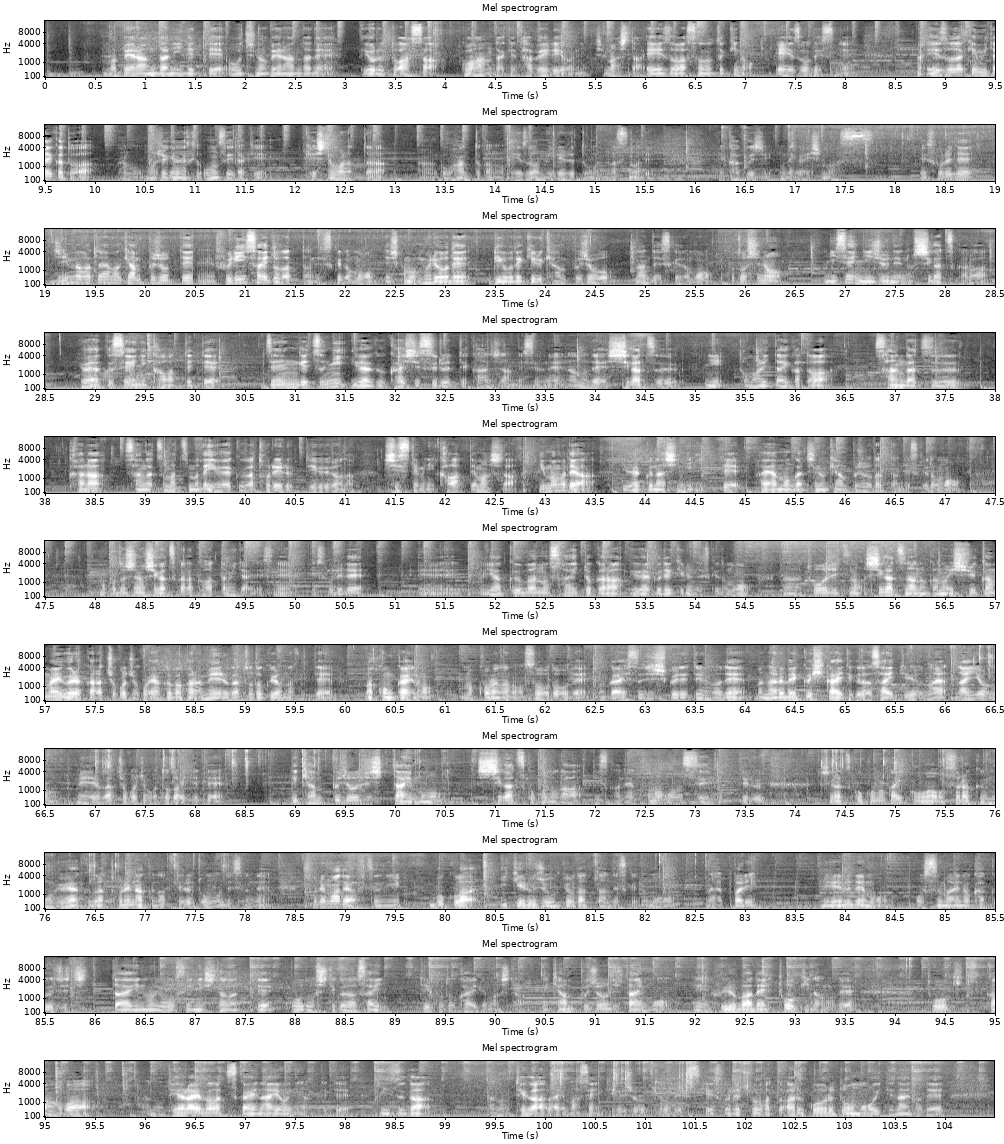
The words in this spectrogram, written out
まあ、ベランダに出てお家のベランダで夜と朝ご飯だけ食べるようにしました。映像はその時の映像ですね、まあ映像だけ見たい方はあの申し訳ないですけど音声だけ消してもらったらあご飯とかの映像は見れると思いますので各自お願いします。それで神馬形山キャンプ場ってフリーサイトだったんですけどもしかも無料で利用できるキャンプ場なんですけども今年の2020年の4月から予約制に変わってて前月に予約開始するって感じなんですよね。なので4月に泊まりたい方は3月から3月末まで予約が取れるっていうようなシステムに変わってました。今までは予約なしに行って早もん勝ちのキャンプ場だったんですけども今年の4月から変わったみたいですね。でそれで、えーと役場のサイトから予約できるんですけども当日の4月7日の1週間前ぐらいからちょこちょこ役場からメールが届くようになってて、まあ、今回の、まあ、コロナの騒動で、ま外出自粛出てるので、まなるべく控えてくださいというような内容のメールがちょこちょこ届いててでキャンプ場自体も4月9日ですかねこの音声撮ってる4月9日以降はおそらくもう予約が取れなくなってると思うんですよね。それまでは普通に僕は行ける状況だったんですけども、まやっぱりメールでもお住まいの各自治体の要請に従って行動してくださいっていうことを書いてました。でキャンプ場自体も、えー冬場で冬季なので冬季期間はあの手洗い場が使えないようになってて水があの手が洗えませんっていう状況です。でそれとあとアルコール等も置いてないので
